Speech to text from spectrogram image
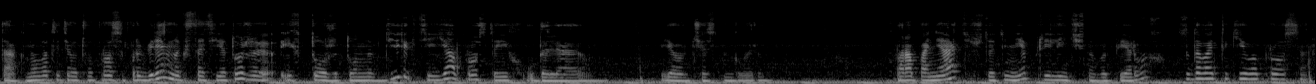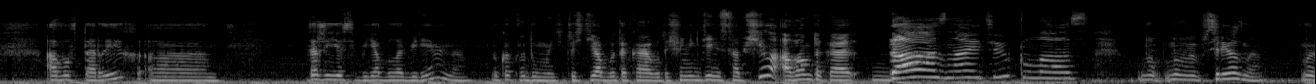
Так, ну вот эти вот вопросы про беременность, кстати, я тоже, их тоже тонны в директе, я просто их удаляю я вам честно говорю. Пора понять, что это неприлично, во-первых, задавать такие вопросы, а во-вторых, э, даже если бы я была беременна, ну как вы думаете, то есть я бы такая вот еще нигде не сообщила, а вам такая, да, знаете, класс. Ну, ну серьезно? Ну,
